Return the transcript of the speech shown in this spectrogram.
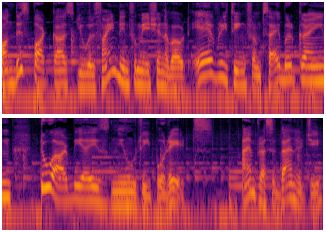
On this podcast, you will find information about everything from cybercrime to RBI's new repo rates. I'm Prasid Banerjee,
